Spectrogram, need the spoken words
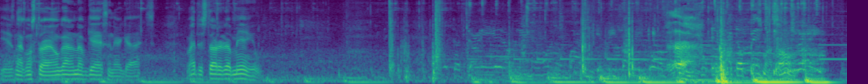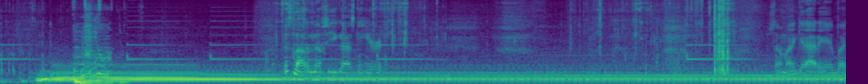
Yeah, it's not gonna start. I don't got enough gas in there, guys. I might have to start it up manually. Ugh. My song. It's loud enough so you guys can hear it. So I'm gonna get out of here, but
